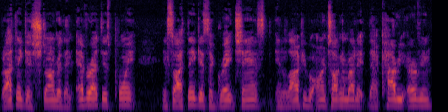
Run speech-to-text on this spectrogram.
but I think it's stronger than ever at this point. And so I think it's a great chance, and a lot of people aren't talking about it, that Kyrie Irving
